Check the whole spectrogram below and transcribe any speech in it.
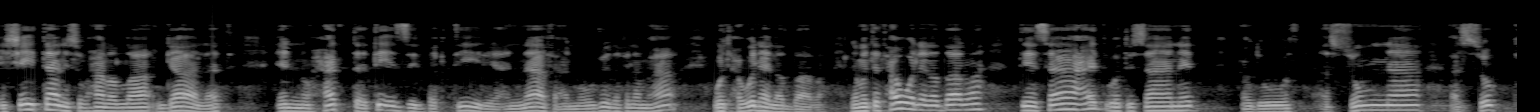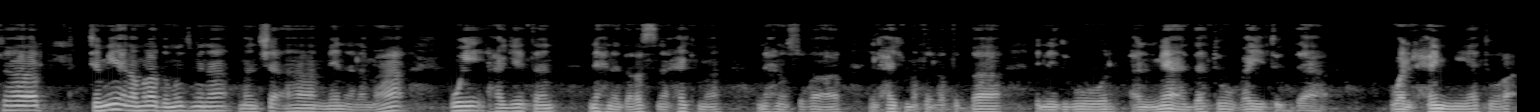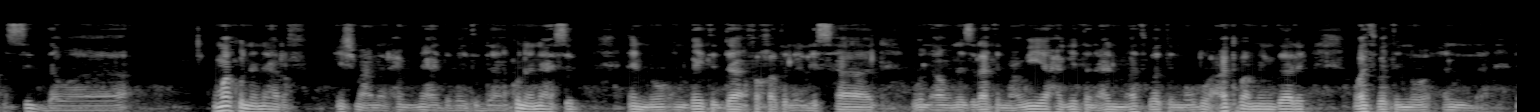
الشيء الثاني سبحان الله قالت إنه حتى تأذي البكتيريا النافعة الموجودة في الأمعاء وتحولها إلى الضارة. لما تتحول إلى الضارة تساعد وتساند حدوث السمنة السكر جميع الأمراض المزمنة منشأها من الأمعاء. وحقيقة نحن درسنا حكمة ونحن صغار الحكمة الأطباء اللي تقول المعدة بيت الداء والحمية رأس الدواء. وما كنا نعرف إيش معنى المعدة بيت الداء. كنا نحسب إنه البيت الداء فقط للإسهال أو النزلات المعوية حقيقة علم أثبت الموضوع أكبر من ذلك وأثبت إنه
